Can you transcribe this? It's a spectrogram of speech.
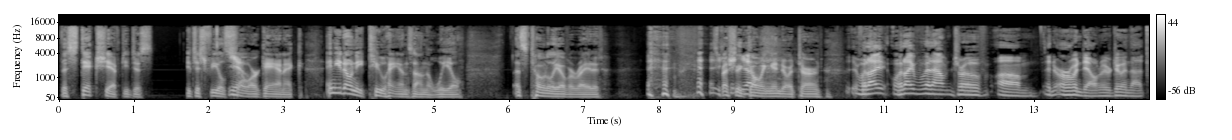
the stick shift, you just, it just feels Yeah. so organic and you don't need two hands on the wheel. That's totally overrated. Especially Yeah. going into a turn. when I when I went out and drove um, in Irwindale, we were doing that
